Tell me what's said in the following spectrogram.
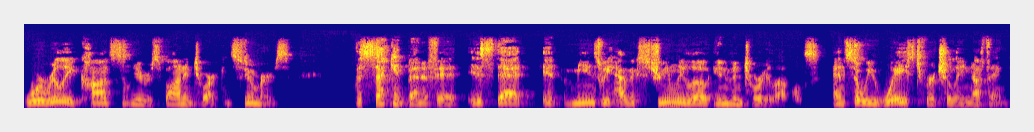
we're really constantly responding to our consumers. The second benefit is that it means we have extremely low inventory levels. And so we waste virtually nothing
